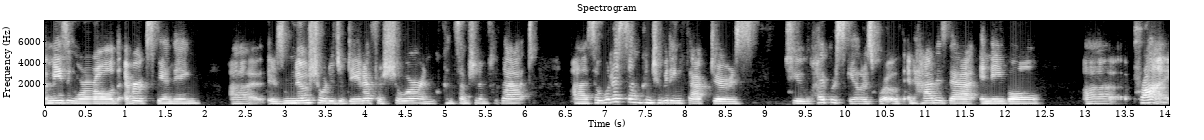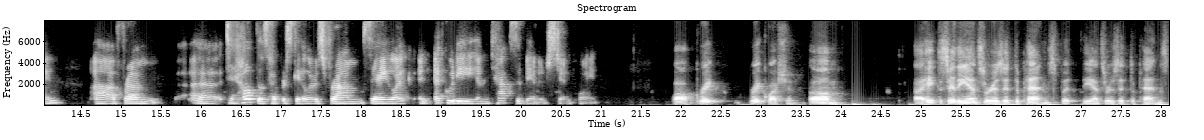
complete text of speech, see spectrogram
amazing world, ever expanding. Uh, there's no shortage of data for sure, and consumption of that. Uh, so, what are some contributing factors to hyperscalers growth, and how does that enable uh, Prime uh, from uh, to help those hyperscalers from, say, like an equity and tax advantage standpoint? Wow, great, great question. Um, I hate to say the answer is it depends, but the answer is it depends.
